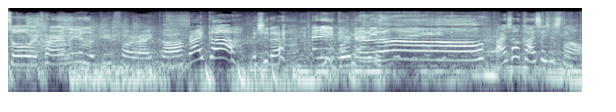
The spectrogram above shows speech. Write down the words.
So we're currently looking for Raika. Raika! Is she there? I saw Cassie just now.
